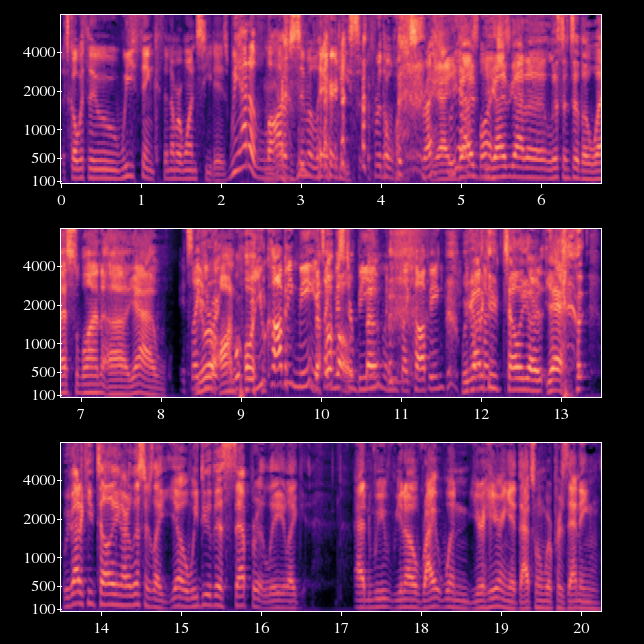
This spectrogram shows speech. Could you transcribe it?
Let's go with the we think the number one seed is. We had a lot of similarities for the West, right? Yeah, you guys, you guys gotta listen to the West one. Uh, yeah, It's like we you were, were, on point. were you copying me? It's like Mr. Bean no. when he's like copying. we You gotta keep telling our yeah, we gotta keep telling our listeners like, yo, we do this separately, like, and we, you know, right when you're hearing it, that's when we're presenting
